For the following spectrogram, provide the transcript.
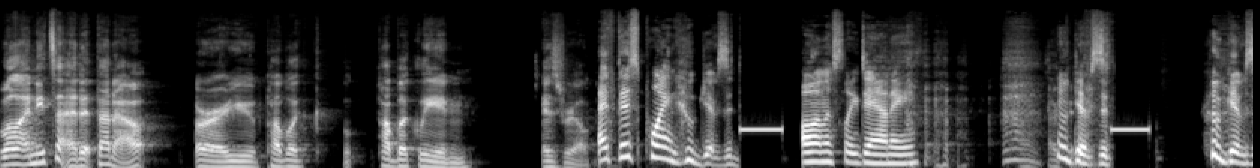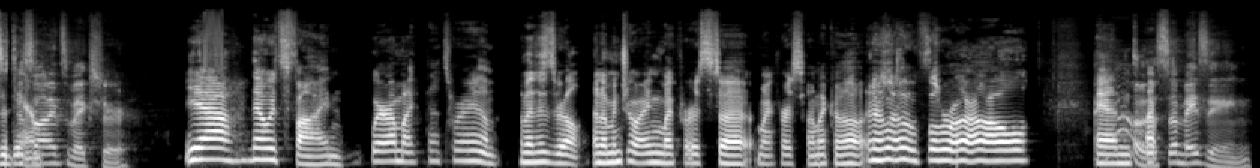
well, I need to edit that out. Or are you public publicly in Israel? At this point, who gives a d- honestly, Danny? Who gives a d- who gives a Just damn? wanting to make sure. Yeah, no, it's fine. Where am I? That's where I am. I'm in Israel, and I'm enjoying my first uh my first Hanukkah in Israel. And oh, uh, that's amazing.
